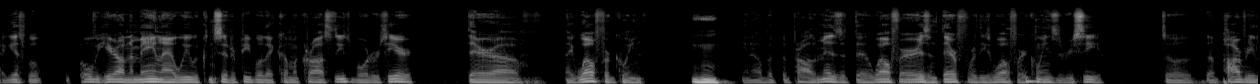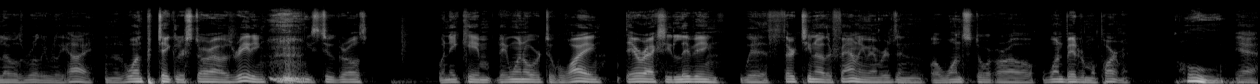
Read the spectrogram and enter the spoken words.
I guess, what over here on the mainland we would consider people that come across these borders here, they're uh, like welfare queens. Mhm. you know but the problem is that the welfare isn't there for these welfare queens to receive. So the poverty level is really really high. And there's one particular story i was reading these two girls when they came they went over to hawaii they were actually living with 13 other family members in a one store or a one bedroom apartment. Oh, yeah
